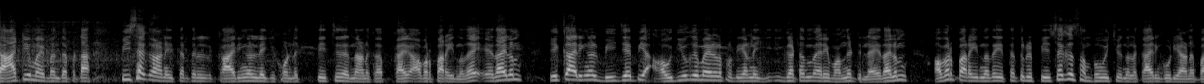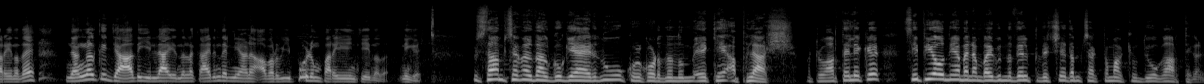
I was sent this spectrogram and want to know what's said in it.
ഡാറ്റയുമായി ബന്ധപ്പെട്ട പിശകാണ് ഇത്തരത്തിൽ കാര്യങ്ങളിലേക്ക് കൊണ്ടെത്തിച്ചതെന്നാണ് അവർ പറയുന്നത്. ഏതായാലും ഇക്കാര്യങ്ങൾ ബി ജെ പി ഔദ്യോഗികമായുള്ള പ്രതികരണം ഈ- ഘട്ടം വരെ വന്നിട്ടില്ല. ഏതായാലും അവർ പറയുന്നത് ഇത്തരത്തിലൊരു പിശക് സംഭവിച്ചു എന്നുള്ള കാര്യം കൂടിയാണ് പറയുന്നത്. ഞങ്ങൾക്ക് ജാതിയില്ല എന്നുള്ള കാര്യം തന്നെയാണ് അവർ ഇപ്പോഴും പറയുകയും ചെയ്യുന്നത്. നികേഷ്. വിശദാംശങ്ങൾ നൽകുകയായിരുന്നു കോഴിക്കോട് നിന്നും എ കെ അഭിലാഷ്. മറ്റു വാർത്തയിലേക്ക് സി പി ഒ നിയമനം വൈകുന്നതിൽ പ്രതിഷേധം ശക്തമാക്കി ഉദ്യോഗാർത്ഥികൾ.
